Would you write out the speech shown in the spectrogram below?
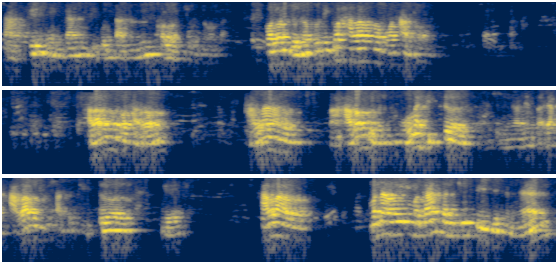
saking ingkang dipun tanami kolon jono. Kalau jono punika halal nopo haram? Halal nopo haram? Halal. Nah haram mulai detail. Dengan barang halal itu satu detail. Ya. Halal. Menawi mekanten cuci jenengan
